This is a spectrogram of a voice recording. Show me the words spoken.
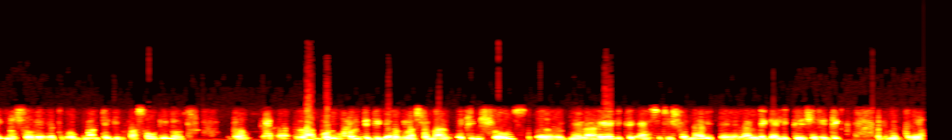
ne saurait être augmenté d'une façon ou d'une autre. Donc, euh, la bonne volonté du dialogue national est une chose, euh, mais la réalité institutionnelle et la légalité juridique ne permettraient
